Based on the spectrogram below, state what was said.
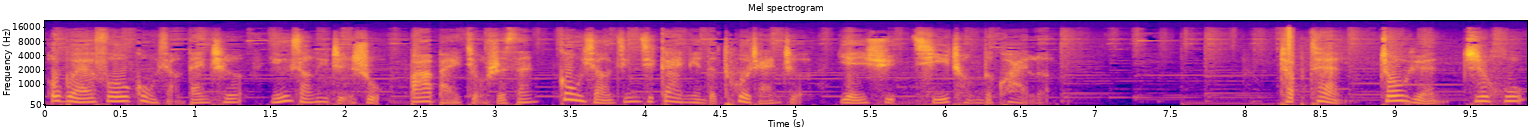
OFO 共享单车影响力指数八百九十三，共享经济概念的拓展者，延续骑乘的快乐。Top ten，周元，知乎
